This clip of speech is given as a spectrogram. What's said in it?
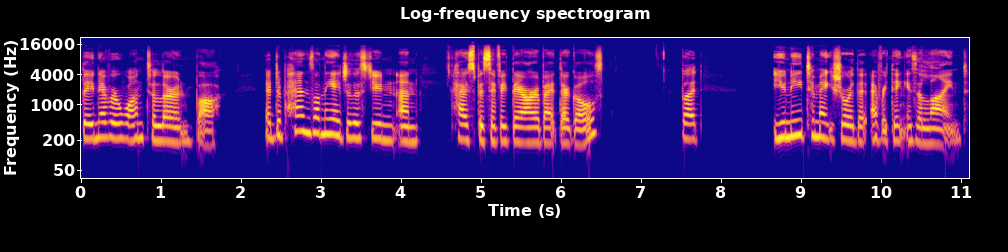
They never want to learn Bach. It depends on the age of the student and how specific they are about their goals but you need to make sure that everything is aligned.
